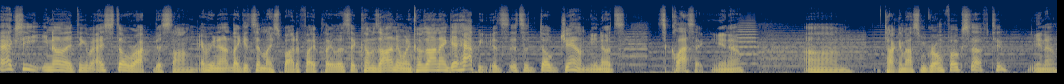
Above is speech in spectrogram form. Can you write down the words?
I actually, you know, what I think about, it, I still rock this song every now. Like it's in my Spotify playlist. It comes on, and when it comes on, I get happy. It's it's a dope jam. You know, it's it's classic. You know, um, talking about some grown folk stuff too. You know,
